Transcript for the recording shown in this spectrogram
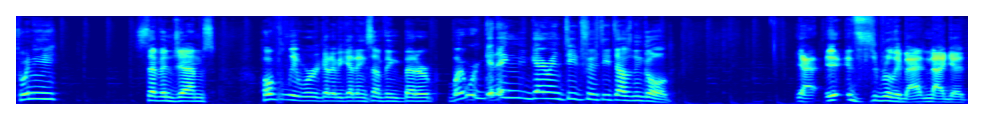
27 gems. Hopefully we're going to be getting something better. But we're getting guaranteed 50,000 gold. Yeah, it, it's really bad. Not good.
